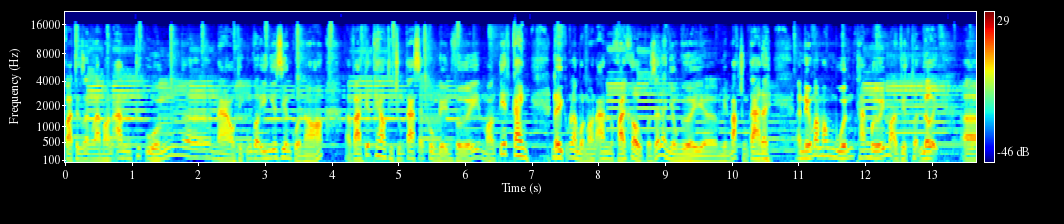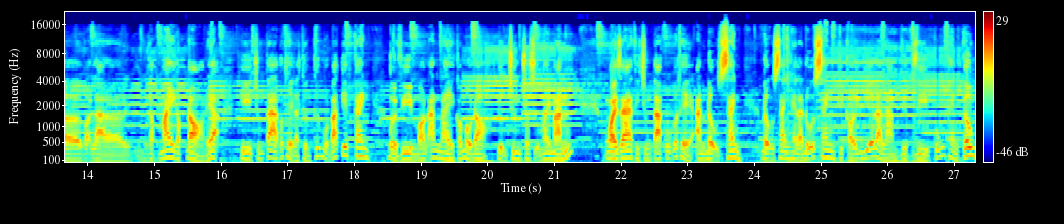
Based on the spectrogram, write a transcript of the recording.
Quả thực rằng là món ăn thức uống ờ, nào thì cũng có ý nghĩa riêng của nó và tiếp theo thì chúng ta sẽ cùng đến với món tiết canh. Đây cũng là một món ăn khoái khẩu của rất là nhiều người miền Bắc chúng ta đây. À, nếu mà mong muốn tháng mới mọi việc thuận lợi uh, gọi là gặp may gặp đỏ đấy ạ thì chúng ta có thể là thưởng thức một bát tiết canh bởi vì món ăn này có màu đỏ tượng trưng cho sự may mắn. Ngoài ra thì chúng ta cũng có thể ăn đậu xanh. Đậu xanh hay là đỗ xanh thì có ý nghĩa là làm việc gì cũng thành công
